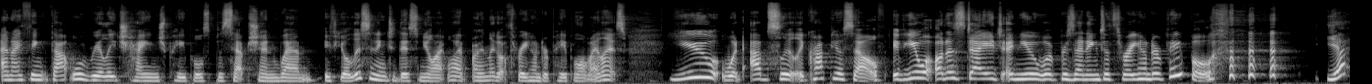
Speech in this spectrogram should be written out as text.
And I think that will really change people's perception when, if you're listening to this and you're like, well, I've only got 300 people on my list, you would absolutely crap yourself if you were on a stage and you were presenting to 300 people. yeah.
